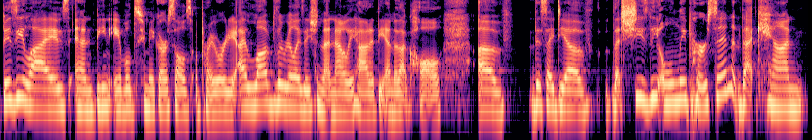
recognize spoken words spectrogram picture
busy lives and being able to make ourselves a priority. I loved the realization that Natalie had at the end of that call of this idea of that she's the only person that can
